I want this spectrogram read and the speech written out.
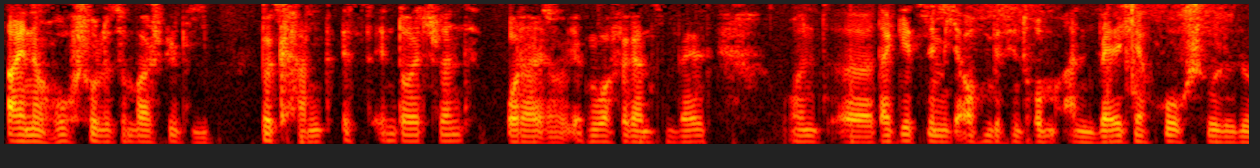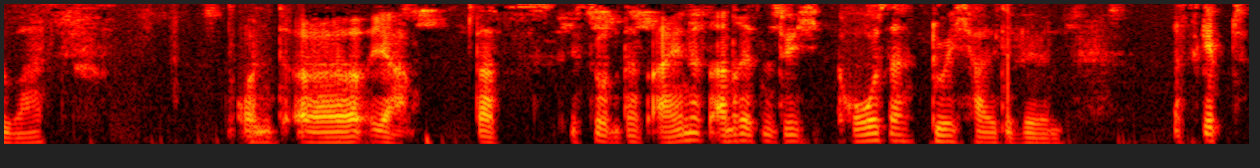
eine Hochschule zum Beispiel, die bekannt ist in Deutschland oder irgendwo auf der ganzen Welt und äh, da geht es nämlich auch ein bisschen drum, an welcher Hochschule du warst. Und äh, ja, das ist so das eine. Das andere ist natürlich großer Durchhaltewillen. Es gibt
